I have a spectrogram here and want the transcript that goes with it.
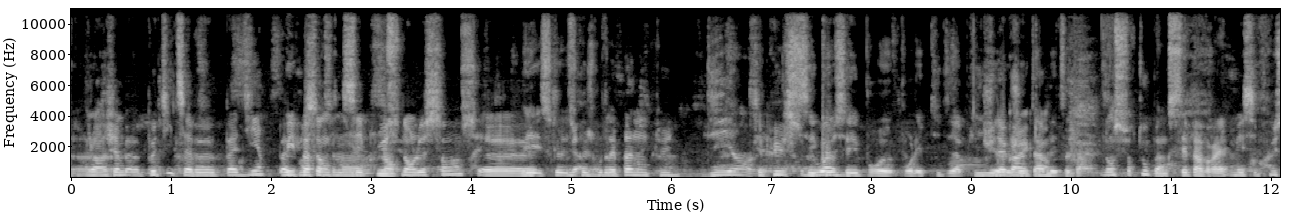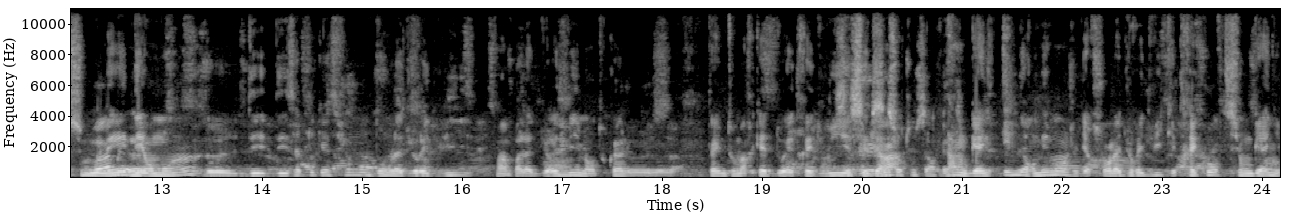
euh, Alors, petite, ça veut pas dire pas Oui, pas puissante. C'est plus non. dans le sens. Mais ce que, ce que je voudrais pas non plus dire C'est plus c'est que c'est pour, euh, pour les petites applis euh, jetables, etc. Non, surtout pas. Donc c'est pas vrai. Mais c'est plus louable. Mais euh, néanmoins, euh, des, des applications dont la durée de vie, enfin pas la durée de vie, mais en tout cas le time to market doit être réduit, etc. c'est surtout ça en fait. Là, on gagne énormément. Je veux dire, sur la durée de vie qui est très courte, si on gagne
